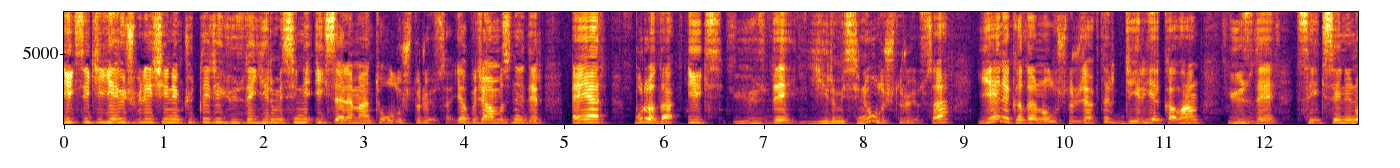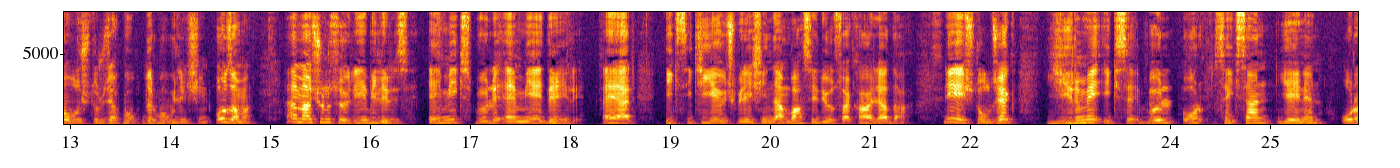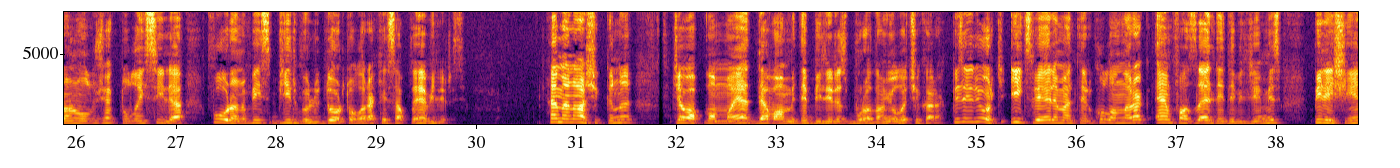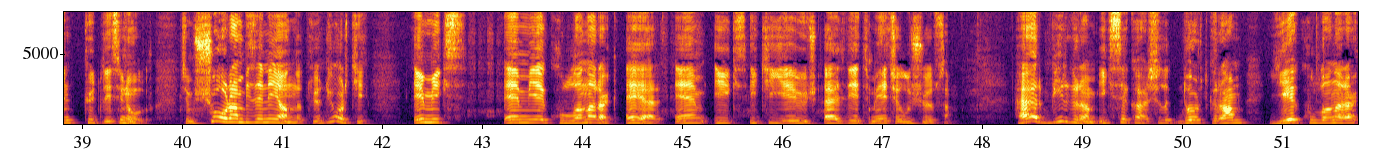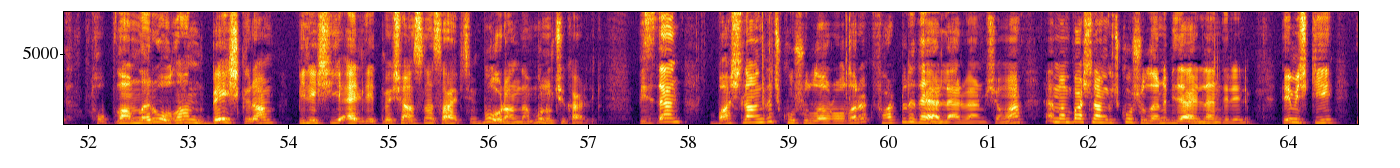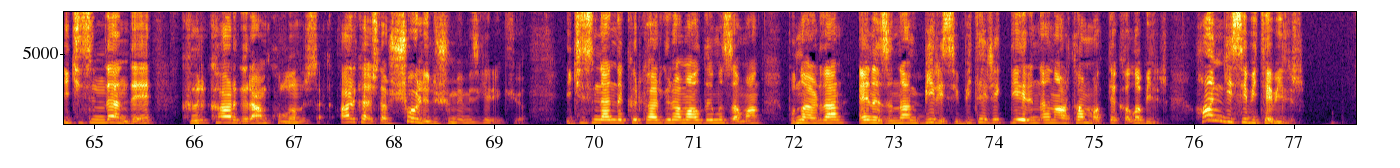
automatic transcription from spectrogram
X2Y3 bileşiğinin kütlece %20'sini X elementi oluşturuyorsa yapacağımız nedir? Eğer burada X %20'sini oluşturuyorsa Y ne kadarını oluşturacaktır? Geriye kalan %80'ini oluşturacakdır bu bileşiğin. O zaman hemen şunu söyleyebiliriz. MX bölü MY değeri. Eğer X2Y3 bileşiğinden bahsediyorsak hala daha. Neye eşit olacak? 20x'e böl 80y'nin oranı olacak. Dolayısıyla bu oranı biz 1 bölü 4 olarak hesaplayabiliriz. Hemen A şıkkını cevaplanmaya devam edebiliriz buradan yola çıkarak. Bize diyor ki x ve elementleri kullanılarak en fazla elde edebileceğimiz bileşiğin kütlesi ne olur? Şimdi şu oran bize neyi anlatıyor? Diyor ki mx, my kullanarak eğer mx2y3 elde etmeye çalışıyorsam her 1 gram x'e karşılık 4 gram y kullanarak toplamları olan 5 gram bileşiği elde etme şansına sahipsin. Bu orandan bunu çıkardık. Bizden başlangıç koşulları olarak farklı değerler vermiş ama hemen başlangıç koşullarını bir değerlendirelim. Demiş ki ikisinden de 40'ar gram kullanırsak. Arkadaşlar şöyle düşünmemiz gerekiyor. İkisinden de 40'ar gram aldığımız zaman bunlardan en azından birisi bitecek diğerinden artan madde kalabilir. Hangisi bitebilir?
